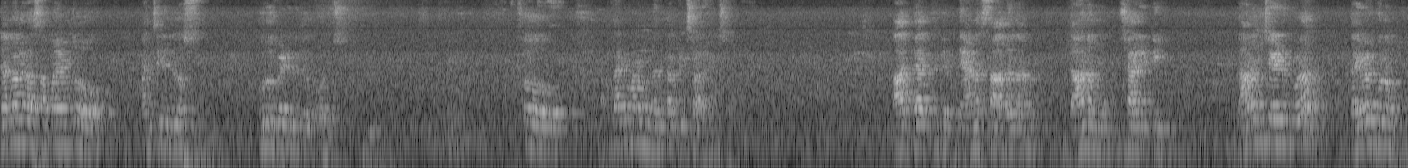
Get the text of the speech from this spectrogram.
జనరల్గా సమయంలో మంచి నిధులు వస్తుంది. గురువు పెట్టి నిద్రపోవచ్చు. సో దాన్ని మనం దాన్ని తప్పించాలి. యాక్చువల్ ఆధ్యాత్మిక జ్ఞాన సాధన దానము చారిటీ దానం చేయడం కూడా దైవ గుణం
